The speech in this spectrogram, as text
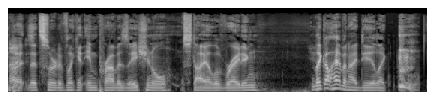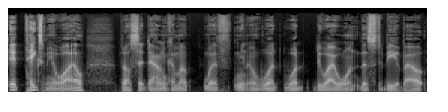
Nice. But that's sort of like an improvisational style of writing. Like I'll have an idea, like it takes me a while, but I'll sit down and come up with, you know, what what do I want this to be about?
